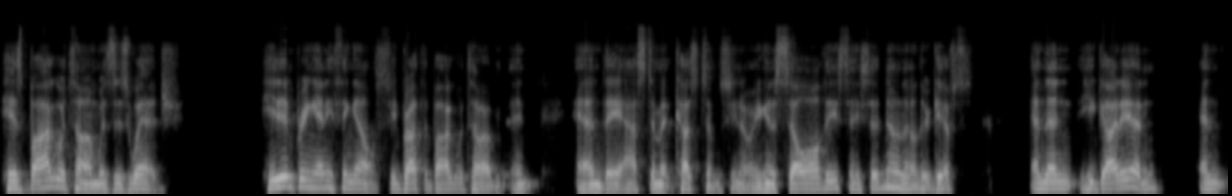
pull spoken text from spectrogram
His Bhagavatam was his wedge. He didn't bring anything else. He brought the Bhagavatam and and they asked him at customs, you know, are you going to sell all these? And he said, no, no, they're gifts. And then he got in and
